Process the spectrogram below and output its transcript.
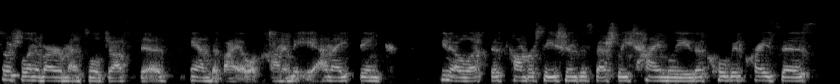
social and environmental justice and the bioeconomy. And I think, you know, look, this conversation is especially timely. The COVID crisis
